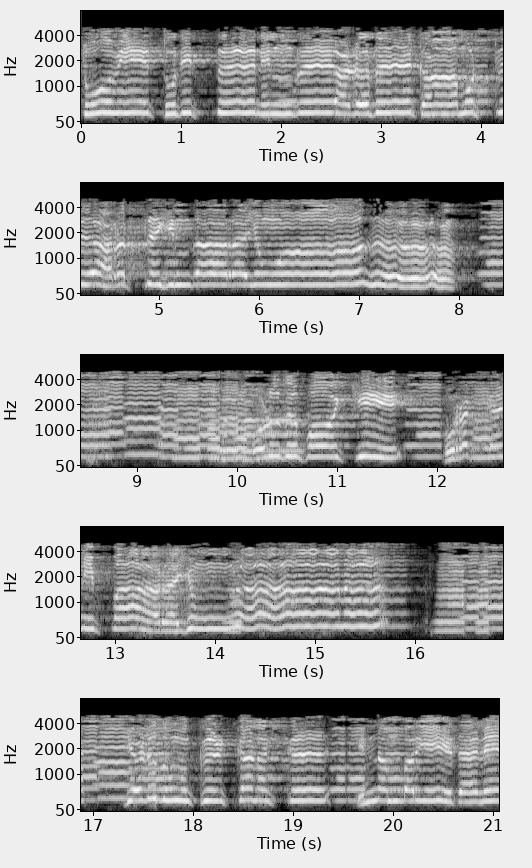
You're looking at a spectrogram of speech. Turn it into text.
தூவி துதித்து நின்று அழுது காமுற்று அறத்துகின்றாரையும். பொழுது போக்கி புறக்கணிப்பாரையும் எழுதும் கீழ்கணக்கு இன்னம்பர் ஈதனே.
